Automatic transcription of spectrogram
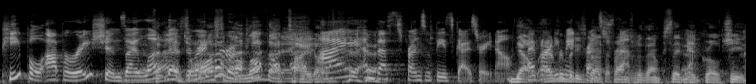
People Operations. I love that, That is Director awesome. I love that title. I am best friends with these guys right now. No, I've already made everybody's friends best with friends them. with them because they make grilled cheese.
